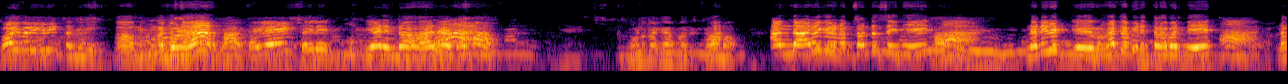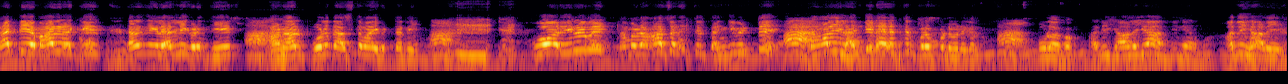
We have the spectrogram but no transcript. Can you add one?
போய் வருகிறேன் தம்பி. அர்ஜுனா. ஆ, சைலேஷ். சைலேஷ் ஏன் என்றால் அந்த அரகரிடம் சண்டை செய்தேன். நடில ராஜபீடத்தில் அமர்ந்தேன் நாட்டிய மாதருக்கு நலஞ்சங்களை அள்ளி கொடுத்தீர். ஆனால் பொழுது அஸ்தமாய் விட்டது. ஓர் இரவு நம்முடைய ஆசனத்தில் தங்கிவிட்டு காலையில் அஞ்சு நேரத்தில் புறப்பட்டு விடுகிறது பூலோகம் அதிகாலையா அந்தி நேரமா? அதிகாலையில்.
